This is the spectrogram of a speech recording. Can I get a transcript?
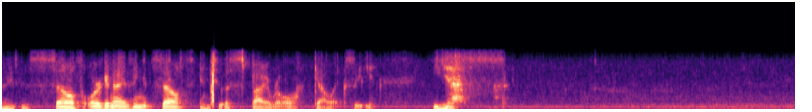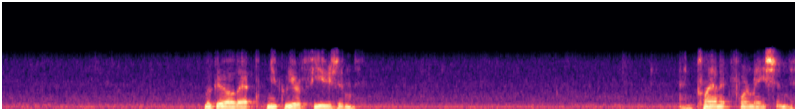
It is self-organizing itself into a spiral galaxy. Yes. Look at all that nuclear fusion and planet formation.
